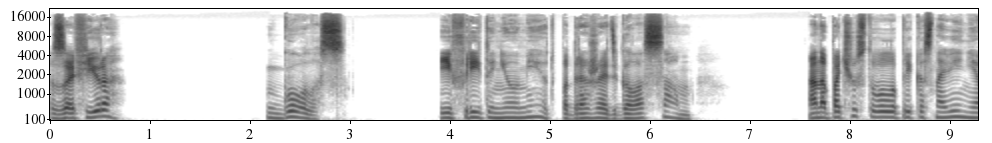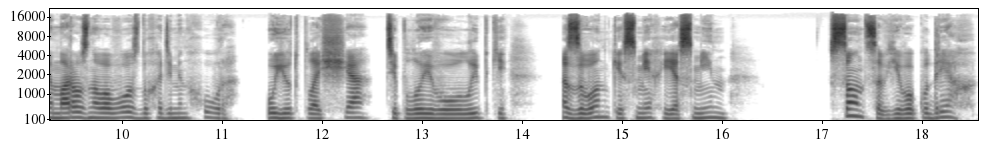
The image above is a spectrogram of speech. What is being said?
«Зафира?» Голос. Ифриты не умеют подражать голосам. Она почувствовала прикосновение морозного воздуха Деменхура, уют плаща, тепло его улыбки, звонкий смех Ясмин, солнце в его кудрях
